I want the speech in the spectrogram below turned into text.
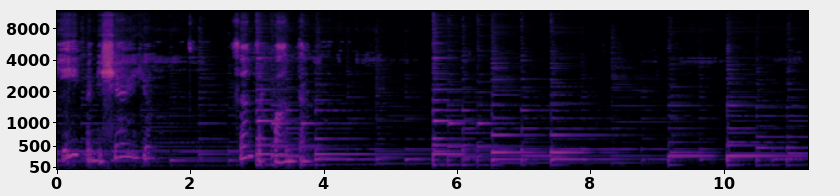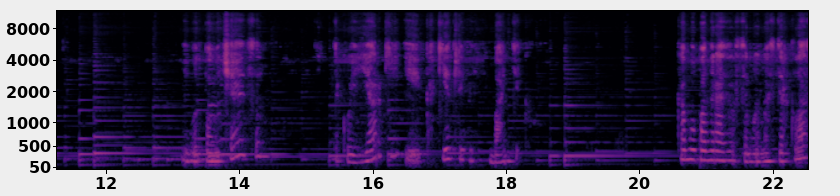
и помещаю ее в центр банта. Кокетливый бантик. Кому понравился мой мастер-класс,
